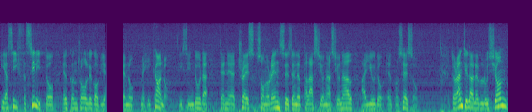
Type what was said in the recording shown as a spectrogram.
y así facilitó el control del gobierno mexicano y sin duda tener tres sonorenses en el Palacio Nacional ayudó el proceso. Durante la revolución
